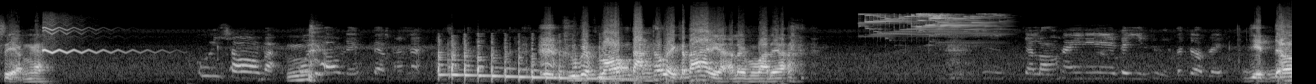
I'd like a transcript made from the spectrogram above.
เสียงไง อุ้ยชอบอะอืม อุ้ยชอบเลยแบบนั้นอะคือแบบร้องดังเท่าไหร่ก็ได้อะอะไรประมาณเนี้ยอืมจะร้องให้ได้ยินถึงก็จบเลยโเย็ดดอ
